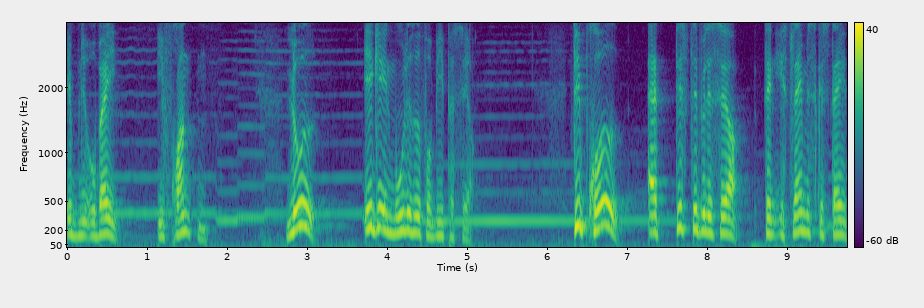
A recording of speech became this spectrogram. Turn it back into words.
ibn Ubay i fronten lod ikke en mulighed forbi passere. De prøvede at destabilisere den islamiske stat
